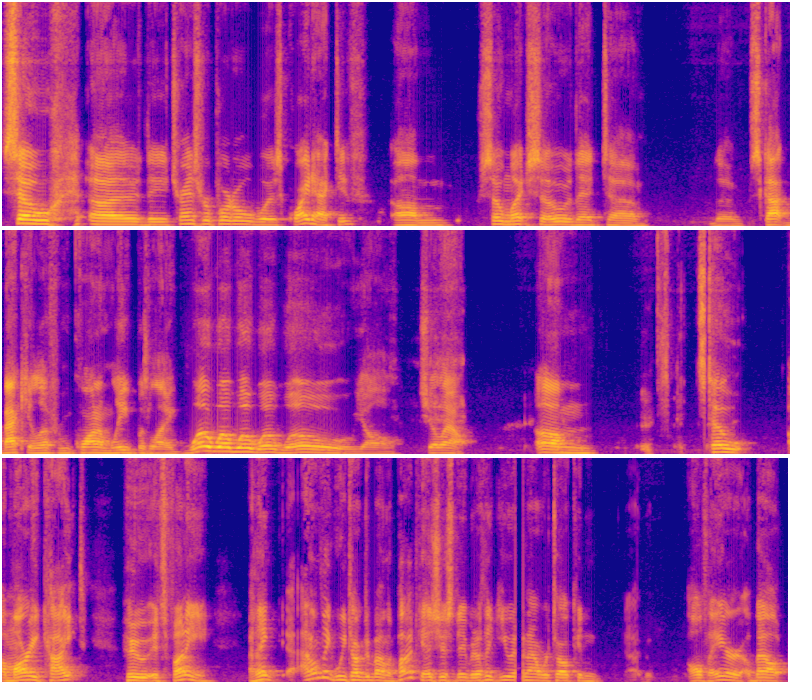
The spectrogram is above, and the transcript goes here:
So uh, the transfer portal was quite active, um, so much so that uh, the Scott Bakula from Quantum Leap was like, "Whoa, whoa, whoa, whoa, whoa, y'all, chill out." Um, so Amari Kight, who it's funny. I think I don't think we talked about on the podcast yesterday, but I think you and I were talking uh, off air about,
